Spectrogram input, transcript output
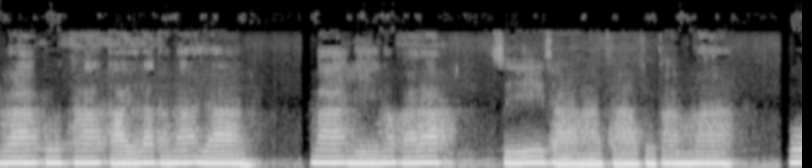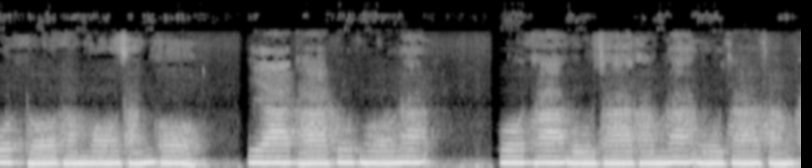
พระพุทธไตรรัตนญาณมานีนพรัตสีสาหัสสาสุธรรมาพุทโธธรรมโมสังโฆยะถาพุทโมนะ พุทธบูชาธรรมบูชาสังฆ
